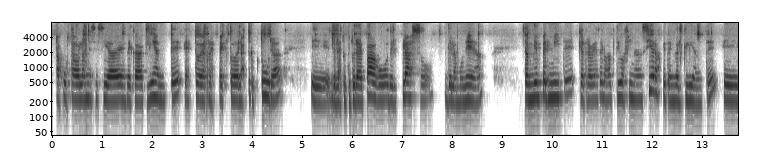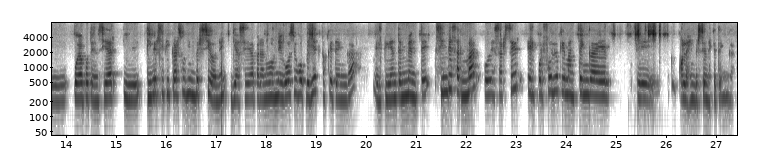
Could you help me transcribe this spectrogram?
ajustado a las necesidades de cada cliente. Esto es respecto de la estructura, eh, de la estructura de pago, del plazo, de la moneda. También permite que a través de los activos financieros que tenga el cliente eh, pueda potenciar y diversificar sus inversiones, ya sea para nuevos negocios o proyectos que tenga el cliente en mente, sin desarmar o deshacer el portfolio que mantenga él eh, con las inversiones que tenga.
